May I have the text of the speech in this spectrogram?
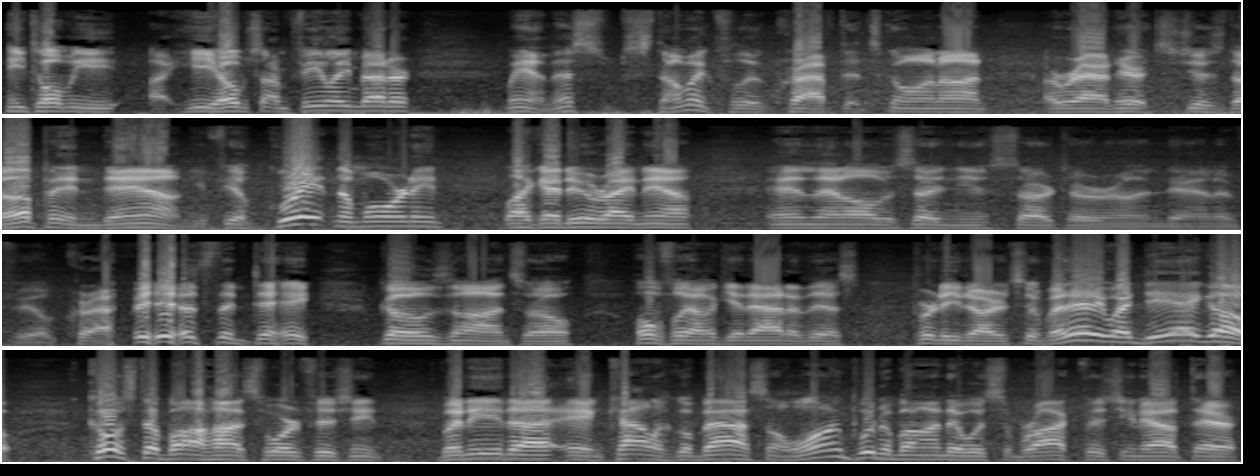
He told me uh, he hopes I'm feeling better. Man, this stomach flu crap that's going on around here, it's just up and down. You feel great in the morning, like I do right now, and then all of a sudden you start to run down and feel crappy as the day goes on. So hopefully I'll get out of this pretty darn soon. But anyway, Diego, Costa Baja Sport Fishing, Bonita and Calico Bass along Punta Banda with some rock fishing out there,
